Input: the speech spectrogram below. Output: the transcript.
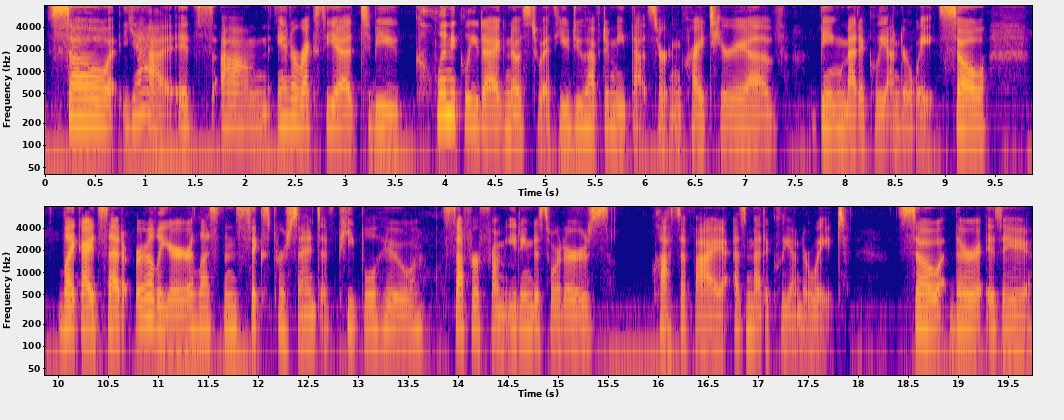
So, yeah, it's um, anorexia to be clinically diagnosed with. You do have to meet that certain criteria of being medically underweight. So, like I'd said earlier, less than 6% of people who suffer from eating disorders classify as medically underweight. So, there is a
